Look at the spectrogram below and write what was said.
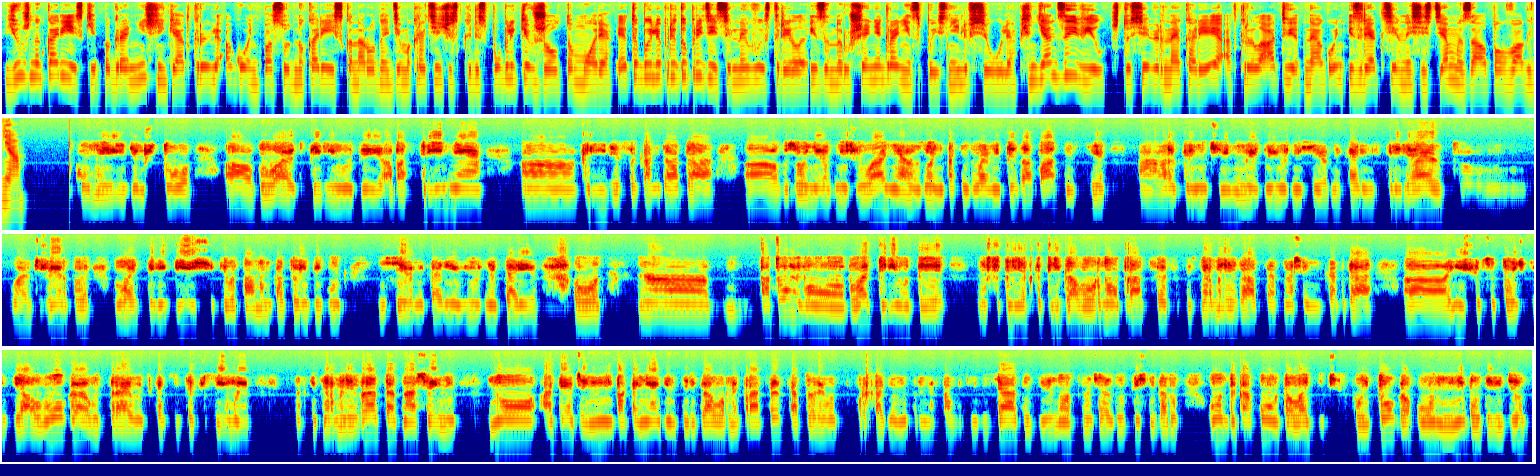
Южнокорейские пограничники открыли огонь по судну Корейской Народной Демократической Республики в Желтом море. Это были предупредительные выстрелы из-за нарушения границ, пояснили в Сеуле. Пхеньян заявил, что Северная Корея открыла ответный огонь из реактивной системы залпового огня. Мы видим, что а, бывают периоды обострения, а, кризиса, когда да, а, в зоне размежевания, в зоне так называемой безопасности – разграничений между Южной и Северной Кореей стреляют, э, бывают жертвы, бывают перебежчики в основном, которые бегут из Северной Кореи в Южную Корею. Вот. А, потом э, бывают периоды всплеска переговорного процесса, то есть нормализации отношений, когда э, ищутся точки диалога, выстраиваются какие-то схемы так сказать, нормализации отношений. Но, опять же, ни, пока ни один переговорный процесс, который вот проходил, например, там, 80-е, 90-е, начало 2000-х годов, он до какого-то логического итога он не был доведен.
